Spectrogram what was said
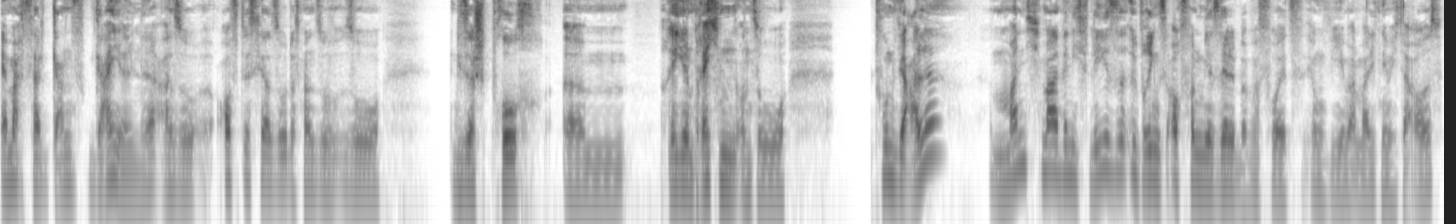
Er macht es halt ganz geil, ne? Also oft ist ja so, dass man so, so dieser Spruch, ähm, Regeln brechen und so, tun wir alle. Manchmal, wenn ich es lese, übrigens auch von mir selber, bevor jetzt irgendwie jemand meint, ich nehme mich da aus,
